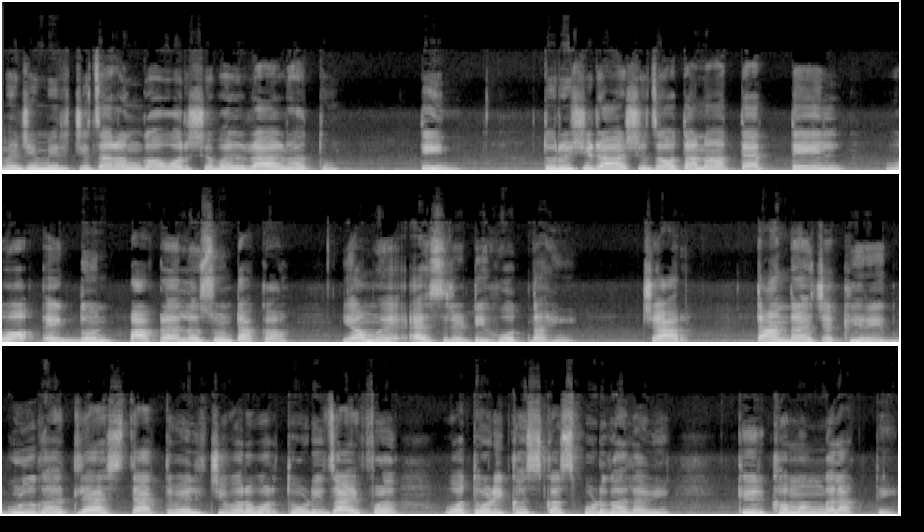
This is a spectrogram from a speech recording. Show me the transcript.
म्हणजे मिरचीचा रंग वर्षभर लाल राहतो. तीन तुरीची डाळ शिजवताना त्यात तेल व एक दोन पाकळ्या लसूण टाका. यामुळे ॲसिडिटी होत नाही. चार. तांदळाच्या खिरीत गूळ घातल्यास त्यात वेलचीबरोबर थोडी जायफळ व थोडी खसखस पूड घालावी. खीर खमंग लागते.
